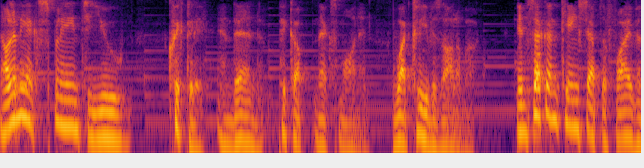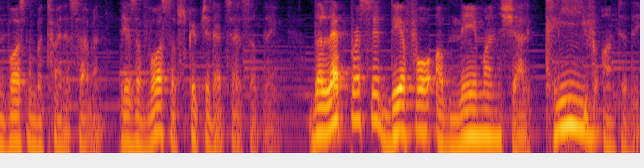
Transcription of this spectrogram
Now let me explain to you quickly and then pick up next morning what cleave is all about. In 2 Kings chapter 5 and verse number 27, there's a verse of scripture that says something. The leprosy therefore of Naaman shall cleave unto thee,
